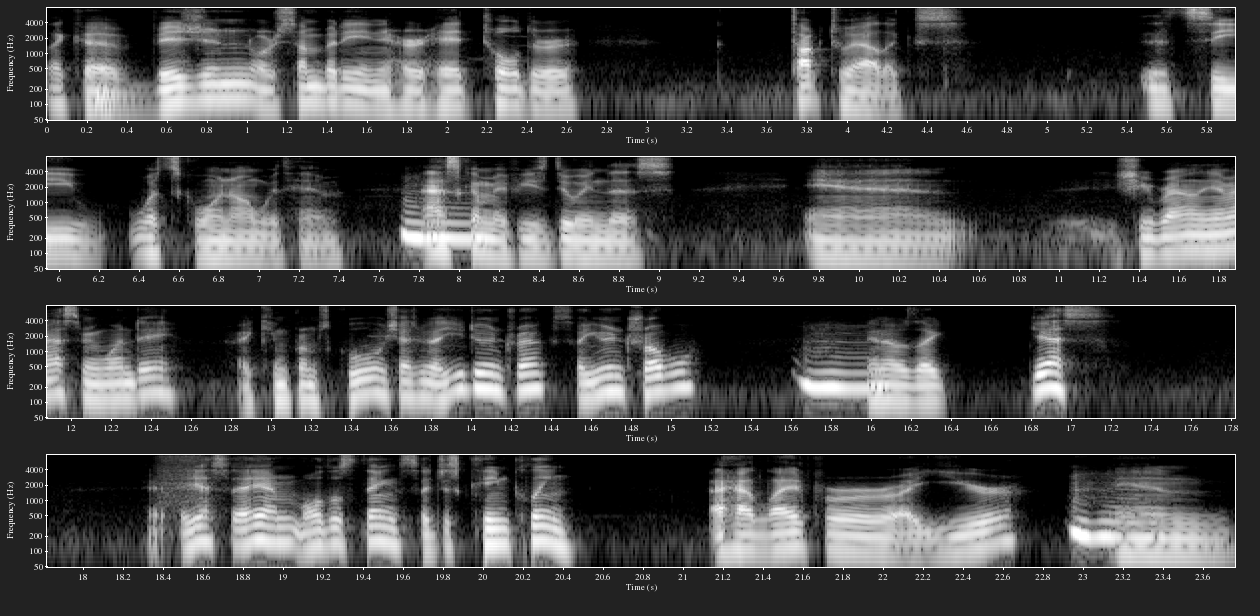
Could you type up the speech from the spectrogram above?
like a vision or somebody in her head told her, talk to Alex, let's see what's going on with him, ask him if he's doing this, and she randomly asked me one day. I came from school and she asked me, "Are you doing drugs? Are you in trouble?" Mm-hmm. And I was like, yes. "Uh, Yes, I am. All those things. I just came clean. I had lied for a year Mm-hmm. and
